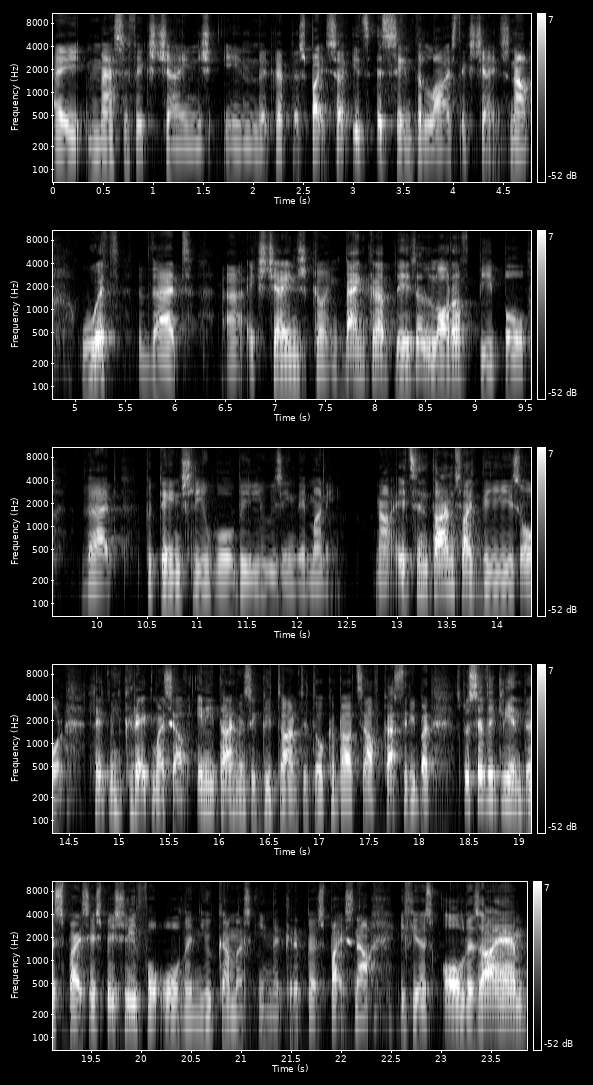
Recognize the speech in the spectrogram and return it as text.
a massive exchange in the crypto space. So it's a centralized exchange. Now, with that uh, exchange going bankrupt, there's a lot of people that potentially will be losing their money. Now, it's in times like these, or let me correct myself, any time is a good time to talk about self custody, but specifically in this space, especially for all the newcomers in the crypto space. Now, if you're as old as I am,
